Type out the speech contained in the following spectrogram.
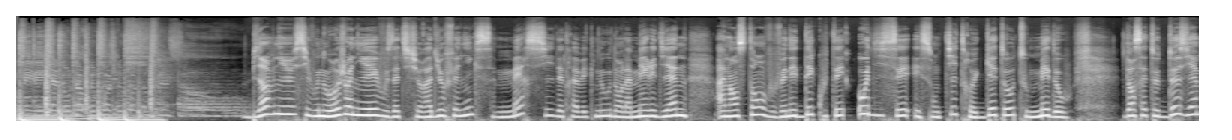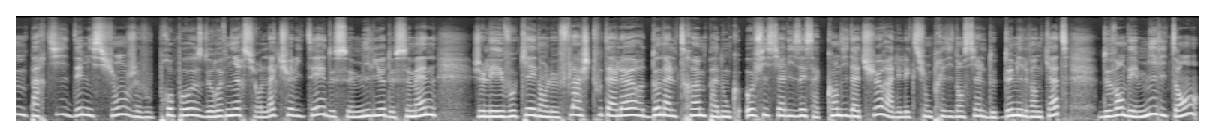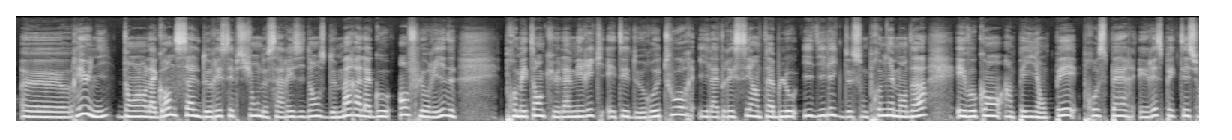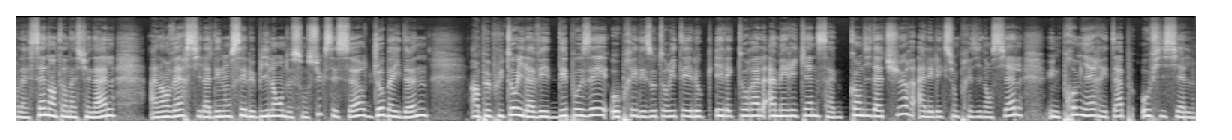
Bienvenue si vous nous rejoignez, vous êtes sur Radio Phoenix. Merci d'être avec nous dans la Méridienne. À l'instant, vous venez d'écouter Odyssée et son titre Ghetto to Meadow. Dans cette deuxième partie d'émission, je vous propose de revenir sur l'actualité de ce milieu de semaine. Je l'ai évoqué dans le flash tout à l'heure, Donald Trump a donc officialisé sa candidature à l'élection présidentielle de 2024 devant des militants euh, réunis dans la grande salle de réception de sa résidence de Mar-a-Lago en Floride. Promettant que l'Amérique était de retour, il a dressé un tableau idyllique de son premier mandat, évoquant un pays en paix, prospère et respecté sur la scène internationale. À l'inverse, il a dénoncé le bilan de son successeur, Joe Biden. Un peu plus tôt, il avait déposé auprès des autorités électorales américaines sa candidature à l'élection présidentielle, une première étape officielle.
